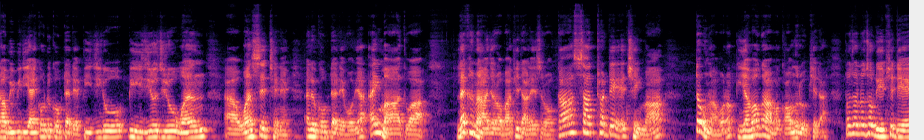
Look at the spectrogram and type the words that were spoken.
နောက် BBDI ကုတ်တစ်ကုတ်တက်တယ် P0 P001 အာ16ထင်တယ်အဲ့လိုကုတ်တက်တယ်ပေါ့ဗျာအဲ့မှာသူကလက္ခဏာကျတော့ဘာဖြစ်တာလဲဆိုတော့ကားစထွက်တဲ့အချိန်မှာ တုံတာပေါ့နော်ဂီယာဘောက်ကမကောင်းသလိုဖြစ်တာတွန်းချုံတွန်းချုံတွေဖြစ်တယ်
